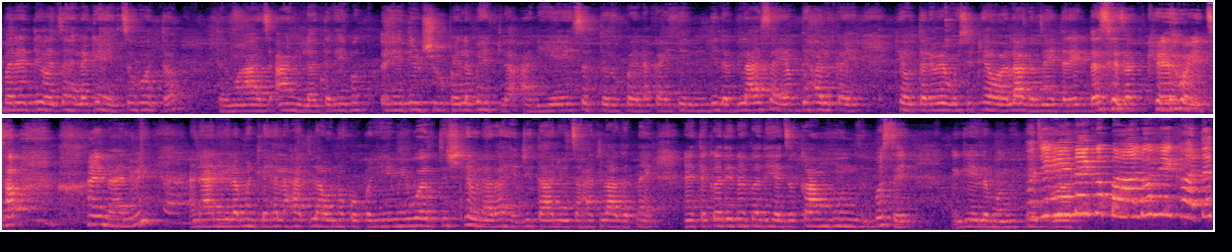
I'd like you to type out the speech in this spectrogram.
बरेच दिवस झालं घ्यायचं होतं. तर मग आज आणलं. तर हे बघ हे दीडशे रुपयाला भेटलं आणि हे सत्तर रुपयाला काही ते दिलं. ग्लास आहे अगदी हलका आहे. ठेवताना व्यवस्थित ठेवावं लागत नाही तर एकदाच ह्याचा खेळ व्हायचा. आहे ना अन्वी? आणि अन्वीला म्हटलं ह्याला हात लावू नको पण हे मी वरतीच ठेवणार आहे जिथं अन्वीचा हात लागत नाही. नाही तर कधी ना कधी ह्याचं काम होऊन बसेल. गेलं मग म्हणजे ते हे नाही का बालू हे खाते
